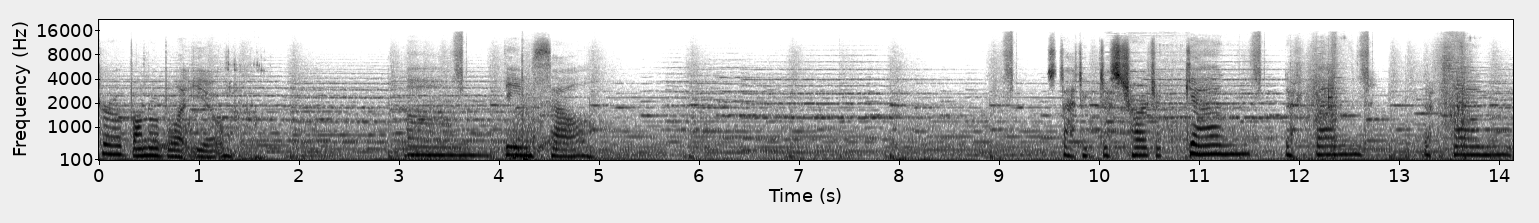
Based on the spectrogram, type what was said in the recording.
Throw vulnerable at you. Um, beam cell. Static discharge again. Defend. Defend.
